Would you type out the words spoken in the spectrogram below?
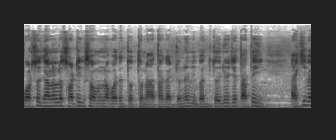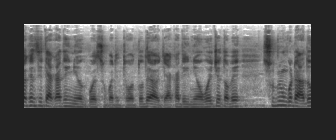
পর্ষদ জানালো, সঠিক সমন্বয়পদের তথ্য না থাকার জন্য বিভ্রান্তি তৈরি হয়েছে। তাতেই একই ভ্যাকেন্সিতে একাধিক নিয়োগ সুপারিশ পত্র দেওয়া হয়েছে। একাধিক নিয়োগ হয়েছে, তবে সুপ্রিম কোর্টে আদৌ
